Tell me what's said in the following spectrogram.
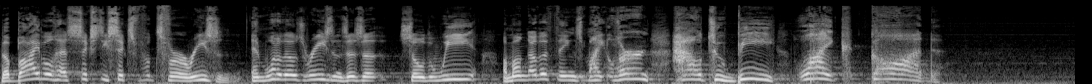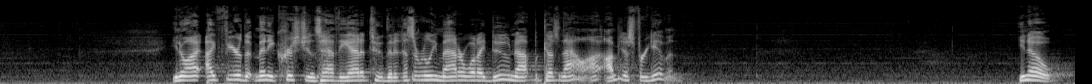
The Bible has 66 books for a reason. And one of those reasons is a, so that we, among other things, might learn how to be like God. You know, I, I, fear that many Christians have the attitude that it doesn't really matter what I do, not because now I, I'm just forgiven. You know,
